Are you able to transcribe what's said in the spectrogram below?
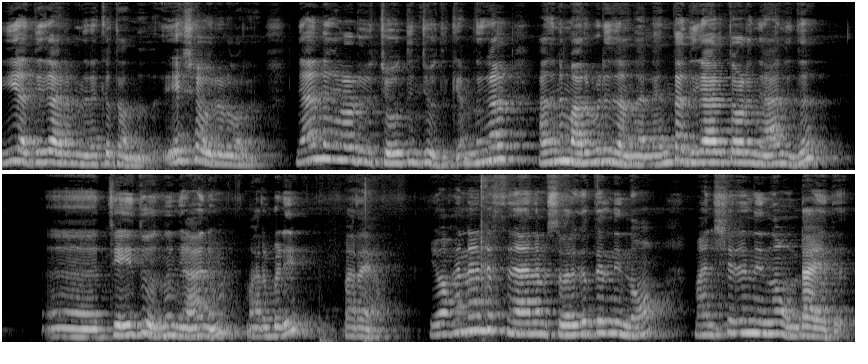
ഈ അധികാരം നിനക്ക് തന്നത്? യേശു അവരോട് പറഞ്ഞു ഞാൻ നിങ്ങളോടൊരു ചോദ്യം ചോദിക്കാം. നിങ്ങൾ അതിന് മറുപടി തന്നല്ല എന്ത് അധികാരത്തോടെ ഞാനിത് ചെയ്തു എന്ന് ഞാനും മറുപടി പറയാം. യോഹനാന്റെ സ്നാനം സ്വർഗത്തിൽ നിന്നോ മനുഷ്യരിൽ നിന്നോ ഉണ്ടായത്?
